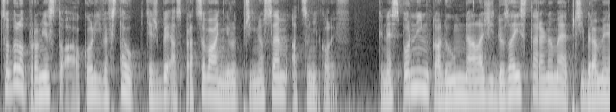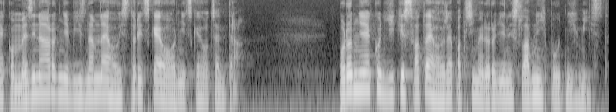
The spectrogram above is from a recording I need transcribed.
co bylo pro město a okolí ve vztahu k těžbě a zpracování rud přínosem a co nikoliv. K nesporným kladům náleží dozajista renomé příbramy jako mezinárodně významného historického hornického centra. Podobně jako díky Svaté hoře patříme do rodiny slavných poutních míst.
